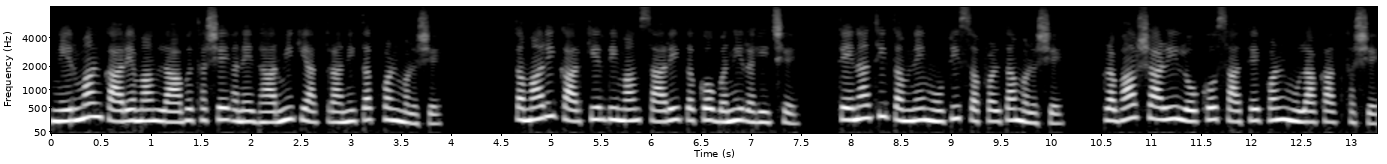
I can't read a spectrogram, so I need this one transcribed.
નિર્માણ કાર્યમાં લાભ થશે અને ધાર્મિક યાત્રાની તક પણ મળશે. તમારી કારકિર્દીમાં સારી તકો બની રહી છે. તેનાથી તમને મોટી સફળતા મળશે. પ્રભાવશાળી લોકો સાથે પણ મુલાકાત થશે.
